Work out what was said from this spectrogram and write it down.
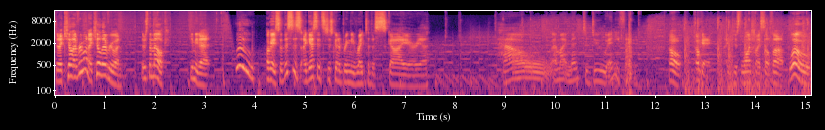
Did I kill everyone? I killed everyone. There's the milk. Give me that. Woo! Okay, so this is... I guess it's just going to bring me right to the sky area. How am I meant to do anything? Oh, okay. I just launched myself up. Whoa!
